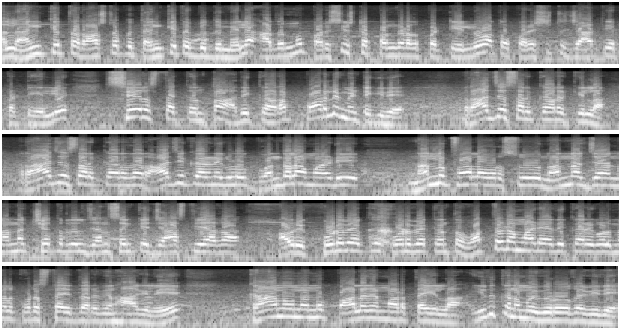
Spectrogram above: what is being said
ಅಲ್ಲಿ ಅಂಕಿತ, ರಾಷ್ಟ್ರಪತಿ ಅಂಕಿತ ಬಿದ್ದ ಮೇಲೆ ಅದನ್ನು ಪರಿಶಿಷ್ಟ ಪಂಗಡದ ಪಟ್ಟಿಯಲ್ಲೂ ಅಥವಾ ಪರಿಶಿಷ್ಟ ಜಾತಿಯ ಪಟ್ಟಿಯಲ್ಲಿ ಸೇರಿಸ್ತಕ್ಕಂಥ ಅಧಿಕಾರ ಪಾರ್ಲಿಮೆಂಟ್ಗಿದೆ. ರಾಜ್ಯ ಸರ್ಕಾರಕ್ಕಿಲ್ಲ. ರಾಜ್ಯ ಸರ್ಕಾರದ ರಾಜಕಾರಣಿಗಳು ಗೊಂದಲ ಮಾಡಿ ನನ್ನ ಫಾಲೋವರ್ಸು, ನನ್ನ ಜ, ನನ್ನ ಕ್ಷೇತ್ರದಲ್ಲಿ ಜನಸಂಖ್ಯೆ ಜಾಸ್ತಿ ಆದ, ಅವ್ರಿಗೆ ಕೊಡಬೇಕು, ಕೊಡಬೇಕಂತ ಒತ್ತಡ ಮಾಡಿ ಅಧಿಕಾರಿಗಳ ಮೇಲೆ ಕೊಡಿಸ್ತಾ ಇದ್ದಾರೆ ವಿನಾಗಲಿ ಕಾನೂನನ್ನು ಪಾಲನೆ ಮಾಡ್ತಾ ಇಲ್ಲ. ಇದಕ್ಕೆ ನಮ್ಮ ವಿರೋಧವಿದೆ.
